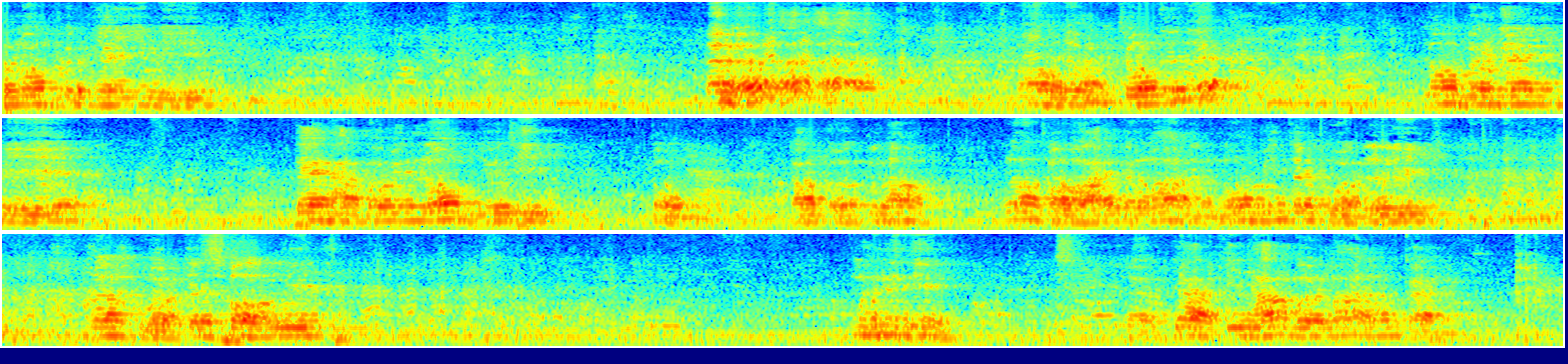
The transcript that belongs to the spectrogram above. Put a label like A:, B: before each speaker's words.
A: น้องเป็นไงอีหลีโอ้ยจบเลยน้องเป็นไงอีหลีแต่หากว่าเป็นน้องอยู่ที่ตรงกับเอิกเล่าเล่าถวายแต่ว่าเนี่ยน้องมิจะขวดละลิตรเล่าขวดจะสองลิตรมันนี่เอ่อญาติธรรมเบิดมาน้ำกัน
